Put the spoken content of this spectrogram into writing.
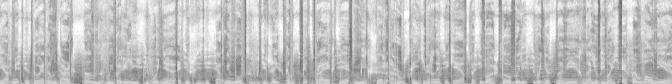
Друзья, вместе с дуэтом Dark Sun мы провели сегодня эти 60 минут в диджейском спецпроекте «Микшер русской кибернетики». Спасибо, что были сегодня с нами на любимой FM-волне.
